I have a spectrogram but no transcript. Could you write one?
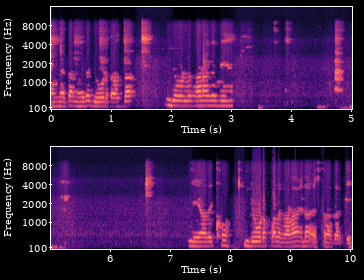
ਹੁਣ ਮੈਂ ਤੁਹਾਨੂੰ ਇਹਦਾ ਜੋੜ ਦੱਸਦਾ, ਜੋੜ ਲਗਾਉਣਾ ਕਿਵੇਂ ਆ। ਇਹ ਆ ਦੇਖੋ, ਜੋੜ ਆਪਾਂ ਲਗਾਉਣਾ ਇਹਦਾ ਇਸ ਤਰ੍ਹਾਂ ਕਰਕੇ।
